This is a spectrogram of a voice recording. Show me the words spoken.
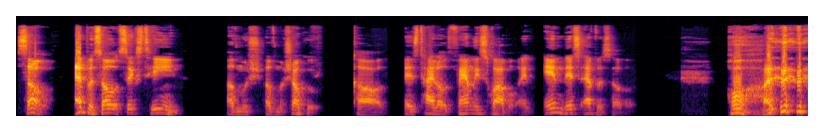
So, episode sixteen of Mush- of Mushoku called is titled "Family Squabble," and in this episode, oh,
